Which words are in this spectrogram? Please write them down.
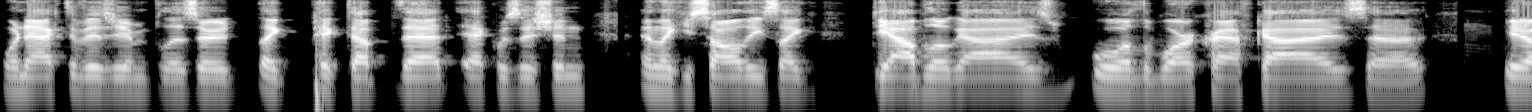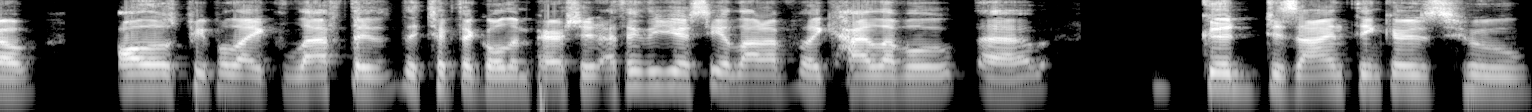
when Activision Blizzard like picked up that acquisition and like you saw all these like Diablo guys, World of Warcraft guys, uh, you know, all those people like left. They, they took their golden parachute. I think that you're gonna see a lot of like high level, uh, good design thinkers who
